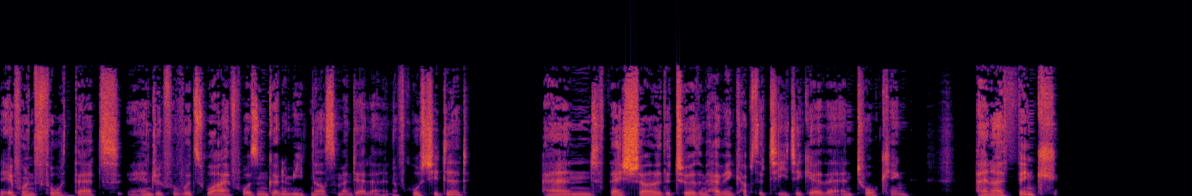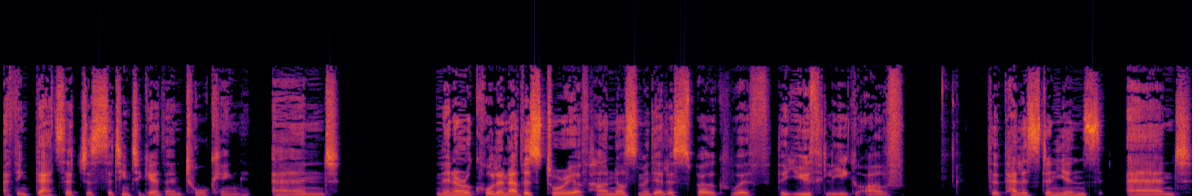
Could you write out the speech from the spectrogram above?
everyone thought that Hendrik Verwoerd's wife wasn't going to meet Nelson Mandela, and of course she did. And they show the two of them having cups of tea together and talking. And I think I think that's it, just sitting together and talking. And then I recall another story of how Nelson Mandela spoke with the youth league of the Palestinians and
